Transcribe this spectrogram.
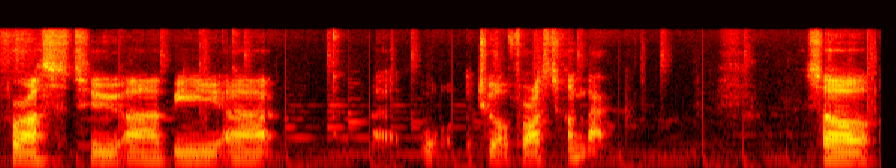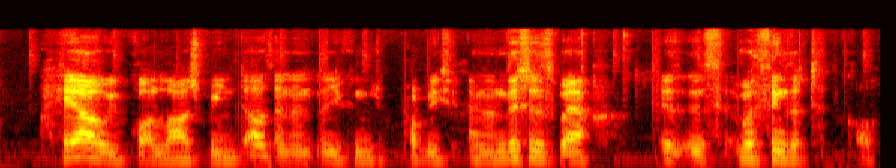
for us to uh, be uh, to for us to come back. So here we've got a large green dot, and then you can probably and then this is where is, is where things are typical.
